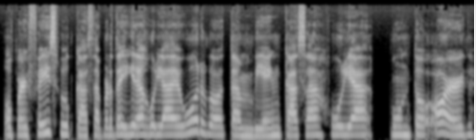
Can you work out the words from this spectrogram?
o por Facebook, Casa Protegida Julia de Burgos, también casajulia.org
